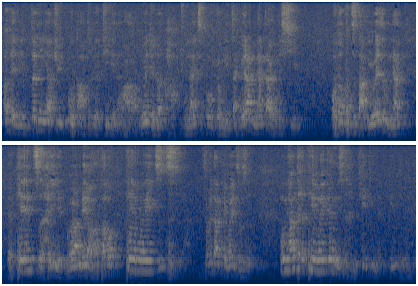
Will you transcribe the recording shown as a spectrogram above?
而且你真正要去悟到这个经典的话，你会觉得啊，母娘之功永远在。原来母娘在我的心，我都不知道，以为是母娘。天子很远，我还没有啊。他说天威咫尺啊，什么叫天威咫尺？母娘这个天威跟你是很接近的，平平的，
